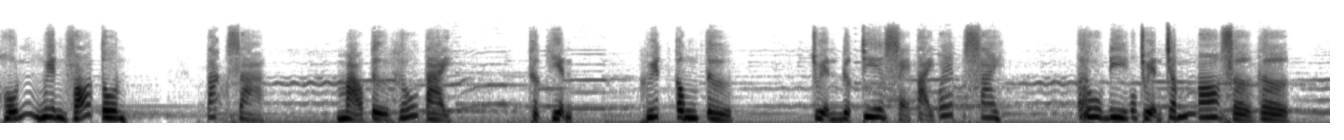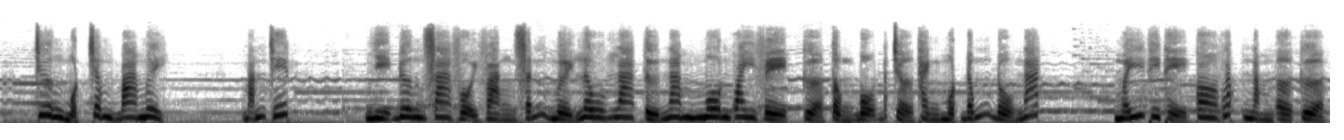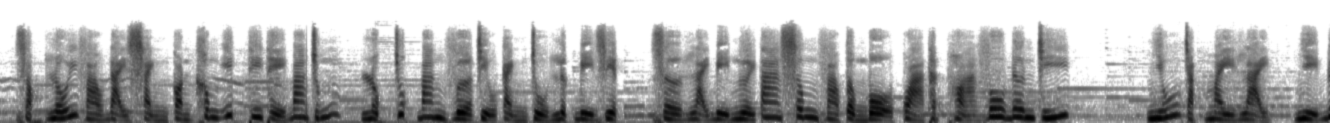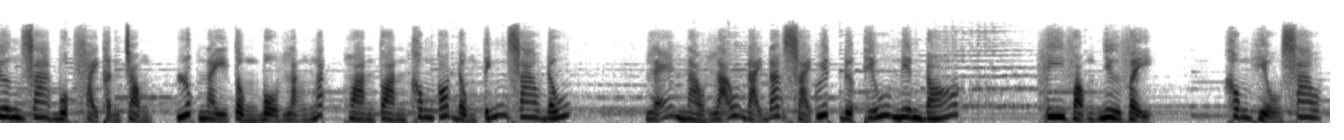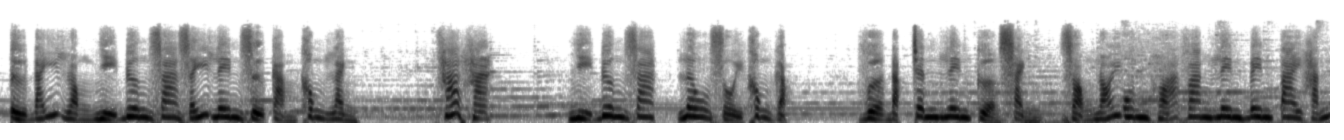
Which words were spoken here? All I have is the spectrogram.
Hốn nguyên võ tôn. Tác giả. Mạo tử hữu tài. Thực hiện. Huyết công từ. Chuyện được chia sẻ tại website. odchuyện.org Chương 130 Bắn chết Nhị đương gia vội vàng dẫn mười lâu la từ Nam Môn quay về, cửa tổng bộ đã trở thành một đống đổ nát. Mấy thi thể co quắp nằm ở cửa, dọc lối vào đại sảnh còn không ít thi thể ba chúng, lục trúc bang vừa chịu cảnh chủ lực bị diệt, giờ lại bị người ta xông vào tổng bộ quả thật họa vô đơn chí. nhíu chặt mày lại, nhị đương ra buộc phải thận trọng, lúc này tổng bộ lặng ngắt hoàn toàn không có đồng tính sao đấu. Lẽ nào lão đại đã giải quyết được thiếu niên đó? Hy vọng như vậy. Không hiểu sao, từ đáy lòng nhị đương ra giấy lên dự cảm không lành. Ha ha! Nhị đương ra, lâu rồi không gặp. Vừa đặt chân lên cửa sảnh, giọng nói ôn hóa vang lên bên tai hắn.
